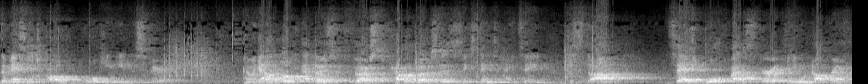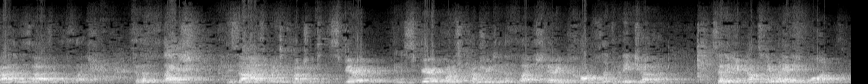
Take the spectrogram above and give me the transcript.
the message of walking in the Spirit. And we're going to look at those first couple of verses, 16 to 18, to start. It says, Walk by the Spirit, and you will not gratify the desires of the flesh. For the flesh desires what is contrary to the Spirit, and the Spirit what is contrary to the flesh. They're in conflict with each other. So that you're not to do whatever you want.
